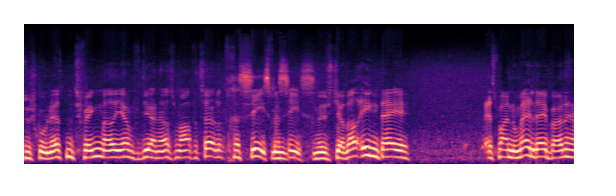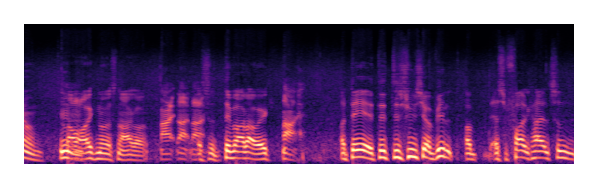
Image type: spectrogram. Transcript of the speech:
du skulle næsten tvinge mad i ham, fordi han havde så meget at fortælle. Præcis, præcis. Men hvis de har været en dag, altså bare en normal dag i børnehaven, mm. der var jo ikke noget at snakke om. Nej, nej, nej. Altså det var der jo ikke. nej. Og det, det, det synes jeg er vildt. Og altså folk har altid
